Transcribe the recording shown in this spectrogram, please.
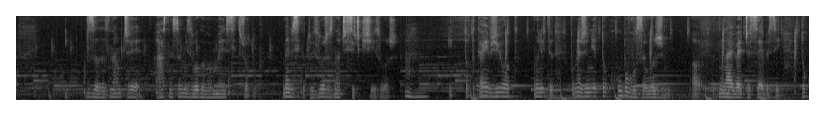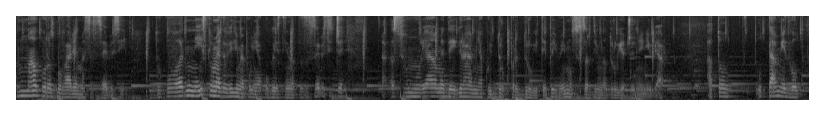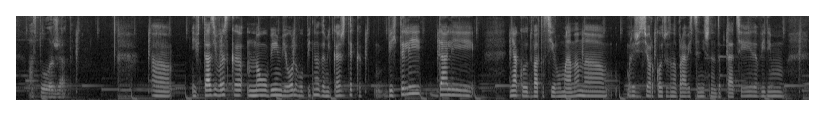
за да знам, че аз не съм излъгала мен си, защото мене си като излъжа, значи всички ще излъжа. Mm-hmm. И то така и в живота. Нали, понеже ние толкова хубаво се лъжим, а, най-вече себе си, толкова малко разговаряме с себе си, толкова не искаме да видиме понякога истината за себе си, че се уморяваме да играем някой друг пред другите и му се сърдим на другия, че не ни вярва. А то оттам идва от автолъжата. А, и в тази връзка много би им било любопитно да ми кажете как бихте ли дали някой от двата си романа на режисьор, който да направи сценична адаптация и да видим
